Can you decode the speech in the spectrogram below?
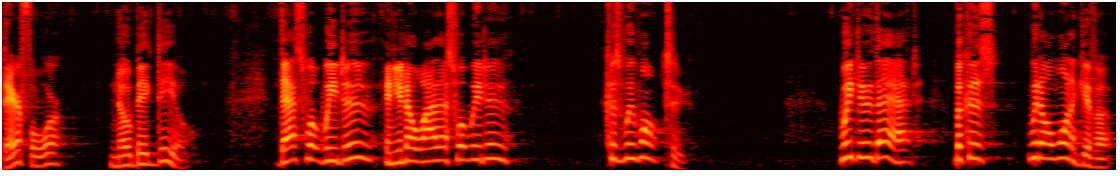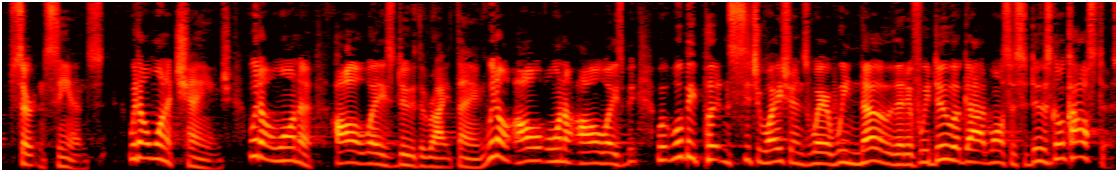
Therefore, no big deal. That's what we do. And you know why that's what we do? Because we want to. We do that because we don't want to give up certain sins. We don't want to change. We don't want to always do the right thing. We don't all want to always be, we'll be put in situations where we know that if we do what God wants us to do, it's going to cost us,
